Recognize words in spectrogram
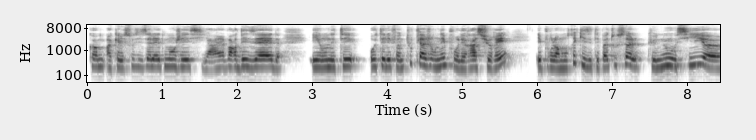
comme à quelle sauce ils allaient être mangés, s'il y allait y avoir des aides, et on était au téléphone toute la journée pour les rassurer et pour leur montrer qu'ils n'étaient pas tout seuls, que nous aussi euh,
